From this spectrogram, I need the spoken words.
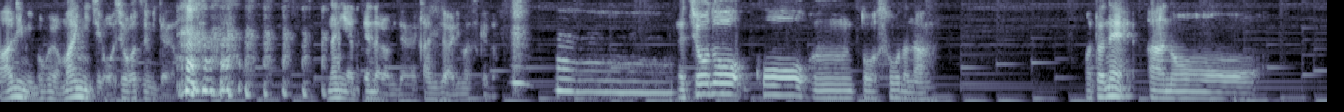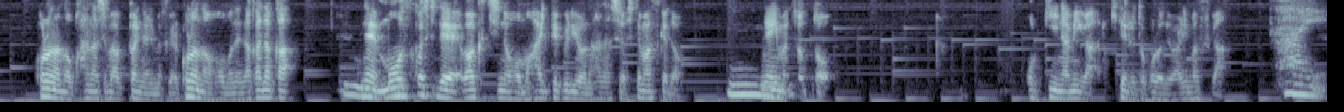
うんまあ、ある意味僕ら毎日がお正月みたいな。何やってんだろうみたいな感じではありますけど。ちょうど、こう、うーんと、そうだな。またね、あのーコロナの話ばっかりになりますけど、コロナの方もね、なかなかね、もう少しでワクチンの方も入ってくるような話をしてますけど、うんね、今ちょっと、大きい波が来てるところではありますが、はい。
